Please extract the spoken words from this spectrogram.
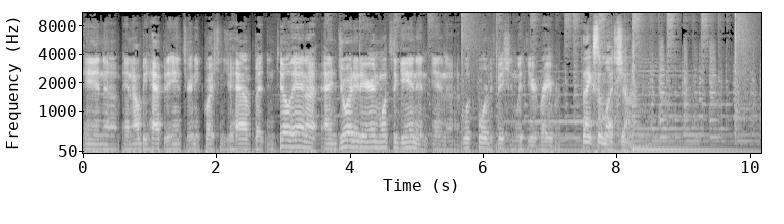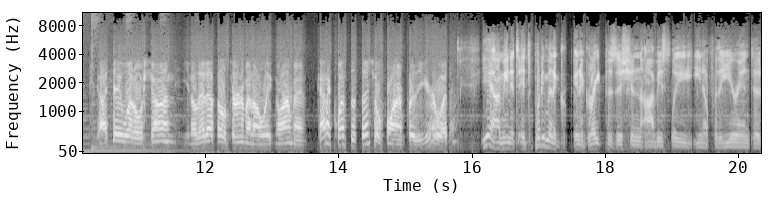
and uh, and I'll be happy to answer any questions you have. But until then, I, I enjoyed it, Aaron, once again, and and uh, look forward to fishing with you at Raver. Thanks so much, John. I tell you what, O'Shawn, you know that FL tournament on Lake Norman, kind of quintessential for him for the year, wasn't it? Yeah, I mean it's it's put him in a in a great position. Obviously, you know, for the year end to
